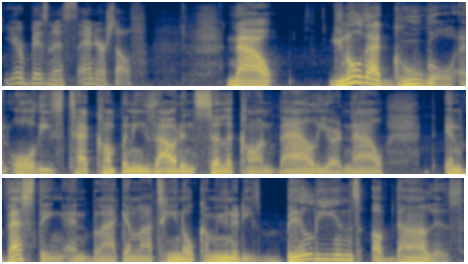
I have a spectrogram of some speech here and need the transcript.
your business, and yourself. Now, you know that Google and all these tech companies out in Silicon Valley are now investing in black and Latino communities billions of dollars.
